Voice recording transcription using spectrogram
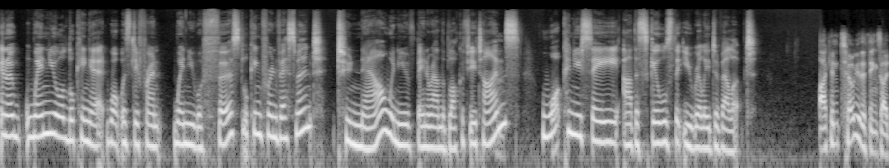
You know, when you're looking at what was different when you were first looking for investment to now, when you've been around the block a few times, what can you see are the skills that you really developed? I can tell you the things I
